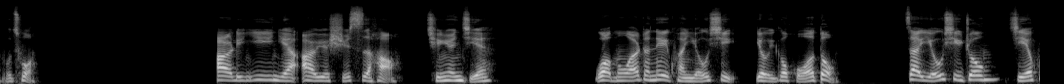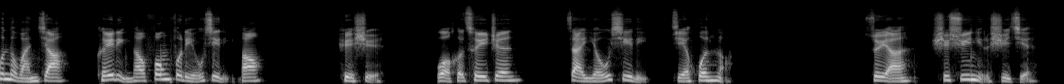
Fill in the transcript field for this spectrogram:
不错。二零一一年二月十四号情人节，我们玩的那款游戏有一个活动，在游戏中结婚的玩家可以领到丰富的游戏礼包。于是，我和崔真在游戏里结婚了。虽然。是虚拟的世界，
